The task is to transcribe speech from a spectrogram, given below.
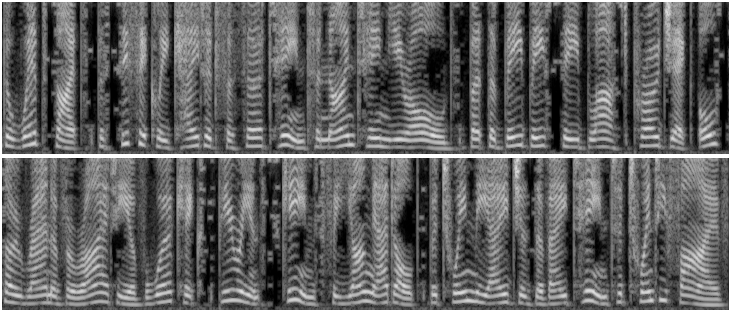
The website specifically catered for 13 to 19-year-olds but the BBC Blast project also ran a variety of work experience schemes for young adults between the ages of 18 to 25.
